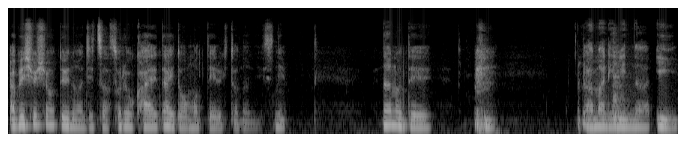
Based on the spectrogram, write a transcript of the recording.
安倍首相というのは実はそれを変えたいと思っている人なんですね。なので あまりみんないい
